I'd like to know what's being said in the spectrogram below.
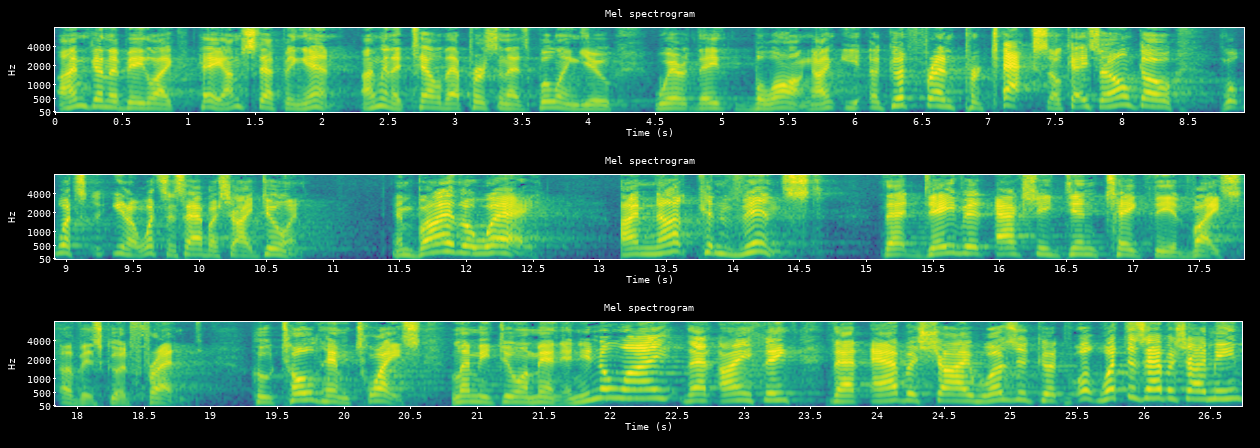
I'm going to be like, hey, I'm stepping in. I'm going to tell that person that's bullying you where they belong. I'm, a good friend protects, okay? So don't go, well, what's, you know, what's this Abishai doing? And by the way, I'm not convinced that David actually didn't take the advice of his good friend. Who told him twice, Let me do him in. And you know why that I think that Abishai was a good. What does Abishai mean?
